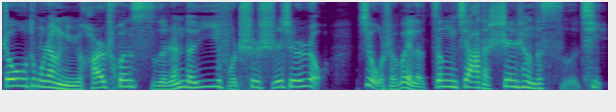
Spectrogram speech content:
周栋让女孩穿死人的衣服吃实心肉。”就是为了增加他身上的死气。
